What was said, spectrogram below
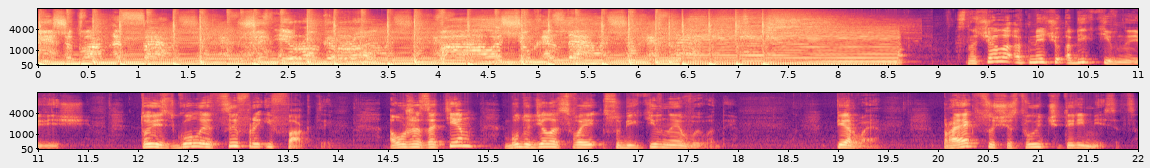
Пишет вам эссе Жизнь и рок-н-ролл Волощук СД Сначала отмечу объективные вещи, то есть голые цифры и факты, а уже затем буду делать свои субъективные выводы. Первое. Проект существует 4 месяца,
